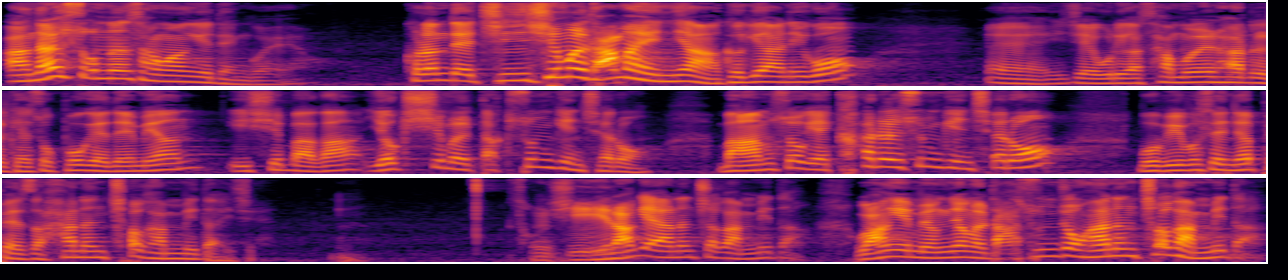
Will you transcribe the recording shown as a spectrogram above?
안 할 수 없는 상황이 된 거예요. 그런데 진심을 담아했냐? 그게 아니고 예, 이제 우리가 사무엘하를 계속 보게 되면 이 시바가 역심을 딱 숨긴 채로 마음속에 칼을 숨긴 채로 모비보셋 옆에서 하는 척합니다 이제 음. 성실하게 하는 척합니다. 왕의 명령을 다 순종하는 척합니다.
